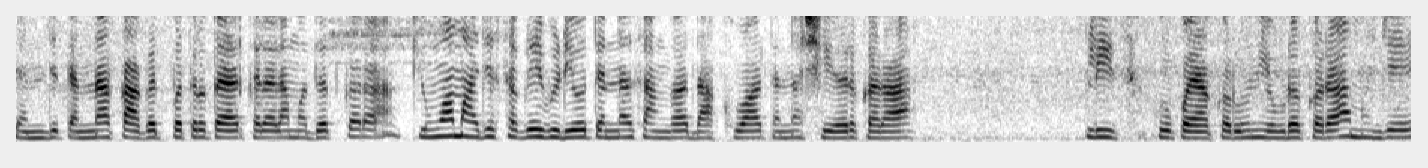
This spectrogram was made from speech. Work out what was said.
म्हणजे त्यांना कागदपत्र तयार करायला मदत करा. किंवा माझे सगळे व्हिडिओ त्यांना सांगा दाखवा त्यांना शेअर करा. प्लीज कृपया करून एवढं करा. म्हणजे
